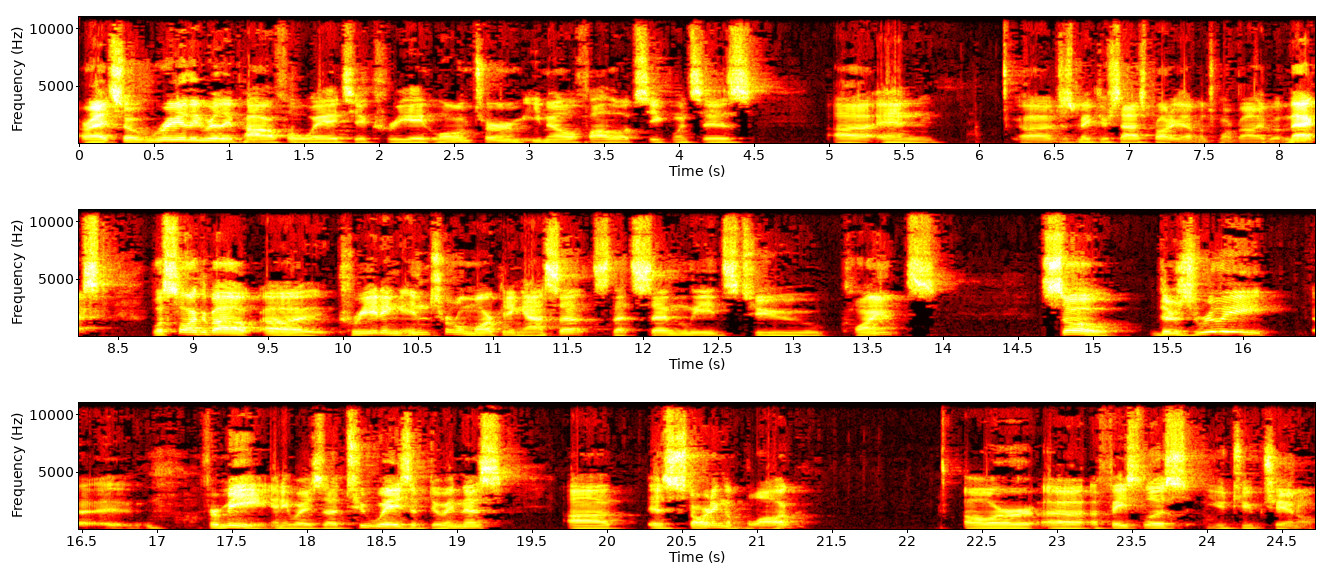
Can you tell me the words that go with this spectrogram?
All All right, so really, really powerful way to create long-term email follow-up sequences uh, and uh, just make your SaaS product that much more valuable. Next, let's talk about uh, creating internal marketing assets that send leads to clients. So there's really, uh, for me, anyways, uh, two ways of doing this uh, is starting a blog or a faceless YouTube channel.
